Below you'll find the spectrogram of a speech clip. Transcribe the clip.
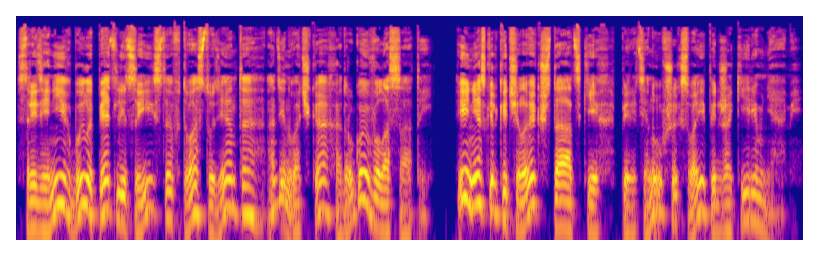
Среди них было пять лицеистов, два студента, один в очках, а другой волосатый, и несколько человек штатских, перетянувших свои пиджаки ремнями.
